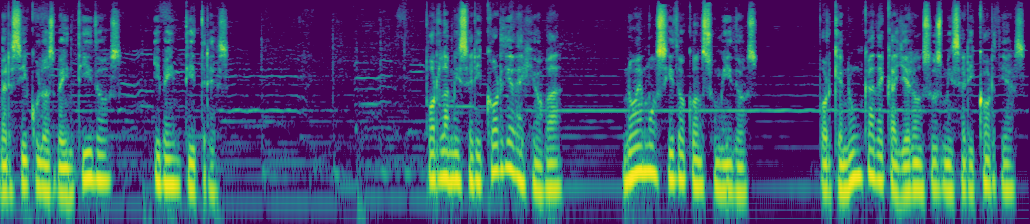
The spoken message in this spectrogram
versículos 22 y 23. Por la misericordia de Jehová no hemos sido consumidos, porque nunca decayeron sus misericordias.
